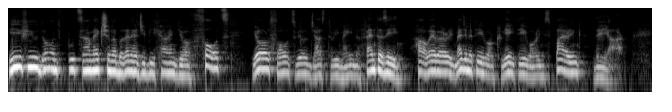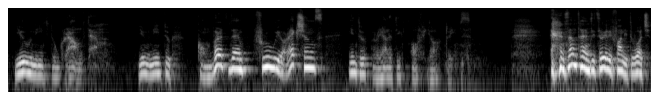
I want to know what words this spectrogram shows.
If you don't put some actionable energy behind your thoughts, your thoughts will just remain a fantasy, however imaginative or creative or inspiring they are. You need to ground them. You need to convert them through your actions into reality of your dreams. And sometimes it's really funny to watch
